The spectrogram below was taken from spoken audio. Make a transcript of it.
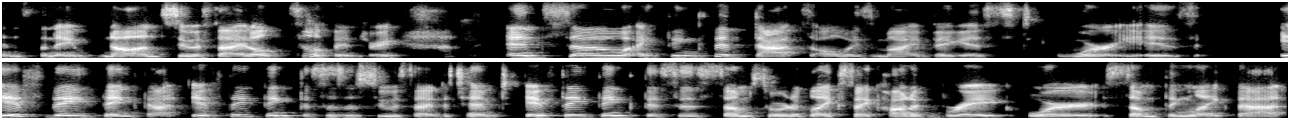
hence the name non-suicidal self-injury. And so i think that that's always my biggest worry is if they think that if they think this is a suicide attempt if they think this is some sort of like psychotic break or something like that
